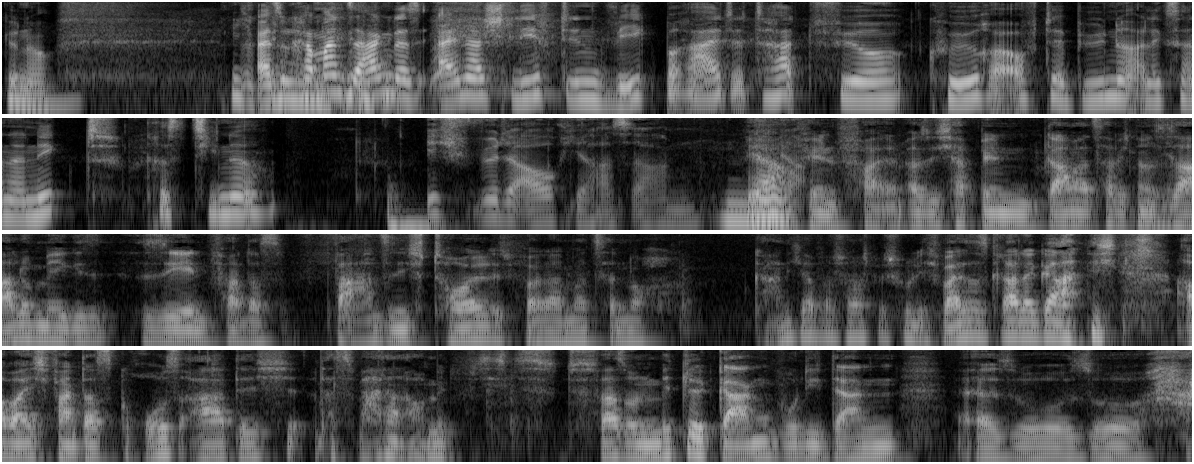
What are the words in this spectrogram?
Genau. Mhm. Also kann man sagen, dass einer schläft den Weg bereitet hat für Chöre auf der Bühne. Alexander nickt, Christine. Ich würde auch ja sagen. Ja, auf jeden Fall. Also ich habe ihn, damals habe ich nur Salome gesehen, fand das wahnsinnig toll. Ich war damals ja noch gar nicht auf der Schauspielschule, ich weiß es gerade gar nicht, aber ich fand das großartig. Das war dann auch mit, das war so ein Mittelgang, wo die dann äh, so, so, ha,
